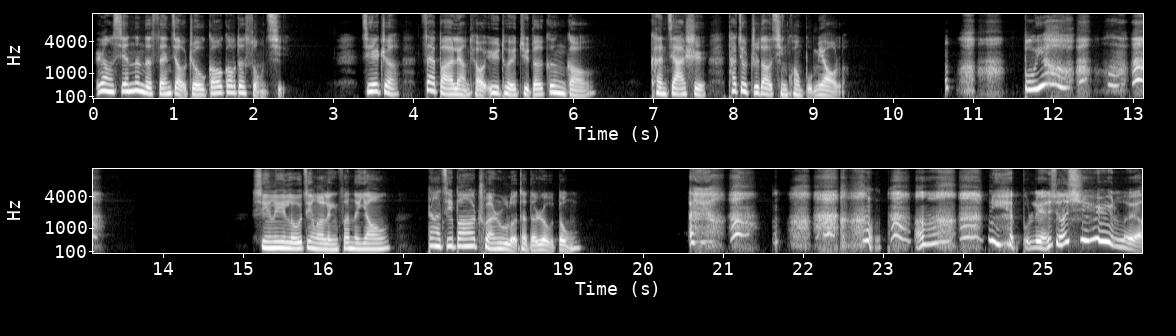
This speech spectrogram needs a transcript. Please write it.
让鲜嫩的三角洲高高的耸起。接着再把两条玉腿举得更高，看架势他就知道情况不妙了。不要！心里搂紧了林帆的腰，大鸡巴穿入了他的肉洞。哎呀，啊你也不怜香惜玉了呀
